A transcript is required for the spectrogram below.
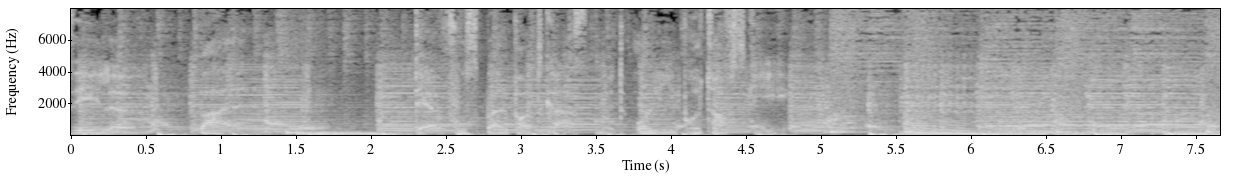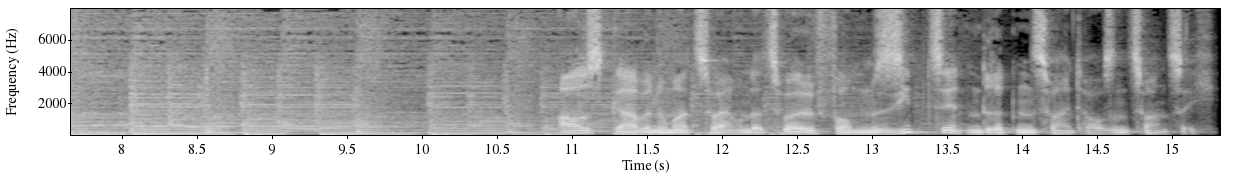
Seele, Ball. Der Fußball-Podcast mit Uli Potowski. Ausgabe Nummer 212 vom 17.03.2020.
